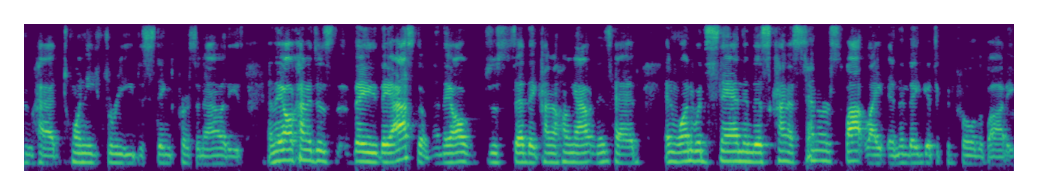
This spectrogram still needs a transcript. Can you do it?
who had 23 distinct personalities, and they all kind of just they they asked him, and they all just said they kind of hung out in his head, and one would stand in this kind of center spotlight, and then they get to control the body.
